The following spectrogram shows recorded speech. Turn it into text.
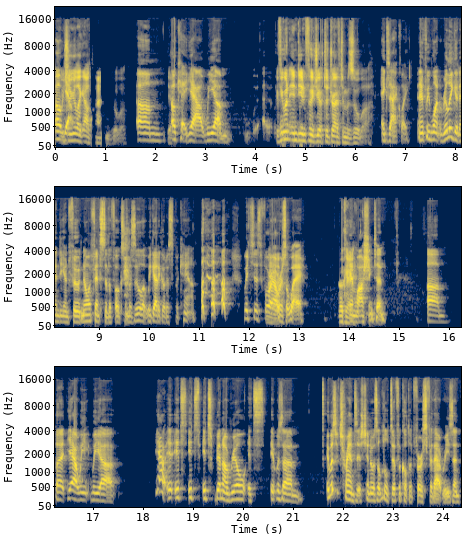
Oh, so yeah. So you're like outside Missoula. Um. Yeah. Okay. Yeah. We um if you want Indian food, you have to drive to Missoula. Exactly. And if we want really good Indian food, no offense to the folks in Missoula, we got to go to Spokane, which is four right. hours away. Okay. In Washington. Um, but yeah, we we uh, yeah, it, it's it's it's been a real it's it was um it was a transition. It was a little difficult at first for that reason.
